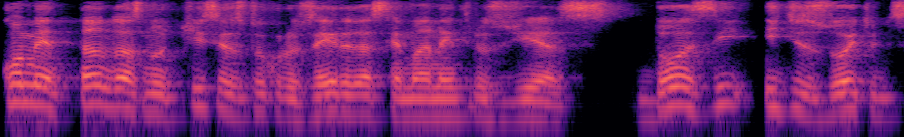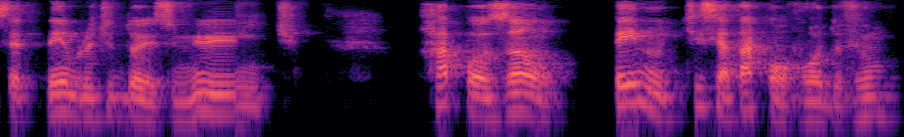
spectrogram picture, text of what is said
comentando as notícias do Cruzeiro da semana entre os dias 12 e 18 de setembro de 2020. Raposão, tem notícia tá com rodo, viu?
